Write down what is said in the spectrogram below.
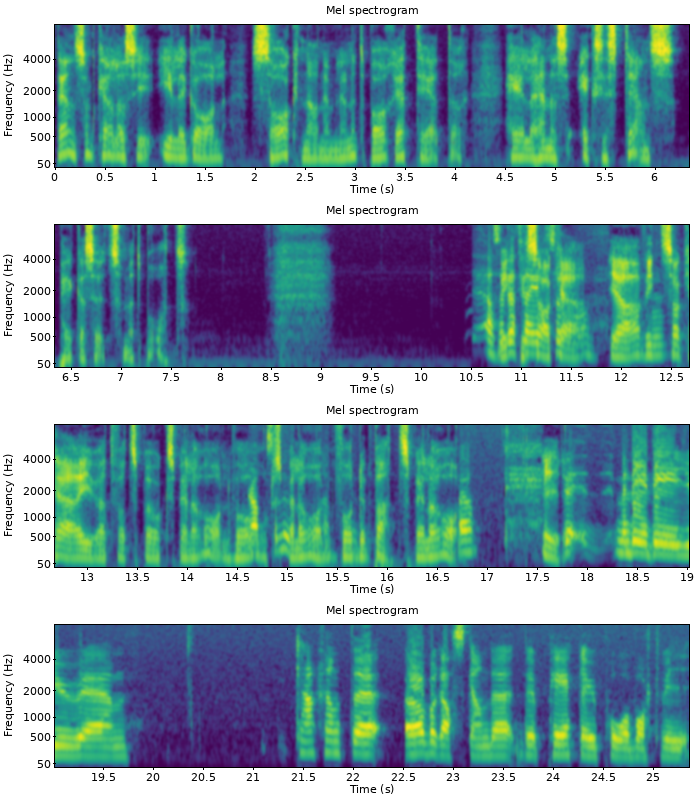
Den som kallar sig illegal saknar nämligen inte bara rättigheter, hela hennes existens pekas ut som ett brott. Alltså, viktig, sak så... här, ja, viktig mm. sak här är ju att vårt språk spelar roll, vår ord spelar roll, absolut. vår debatt spelar roll. Ja. Det. det men det, det är ju... Eh, kanske inte överraskande. Det pekar ju på vart vi,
